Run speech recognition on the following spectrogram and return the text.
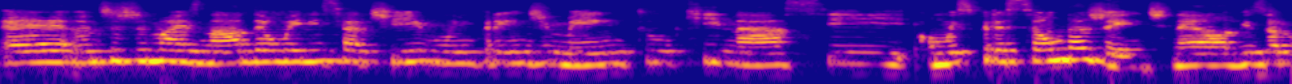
é, antes de mais nada, é uma iniciativa, um empreendimento que nasce como expressão da gente, né? Ela visa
